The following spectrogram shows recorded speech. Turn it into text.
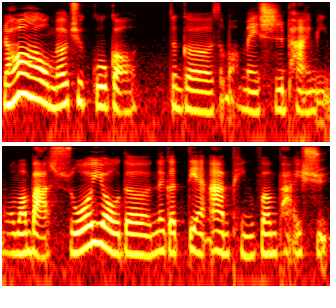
然后呢，我们又去 Google 这个什么美食排名，我们把所有的那个店按评分排序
